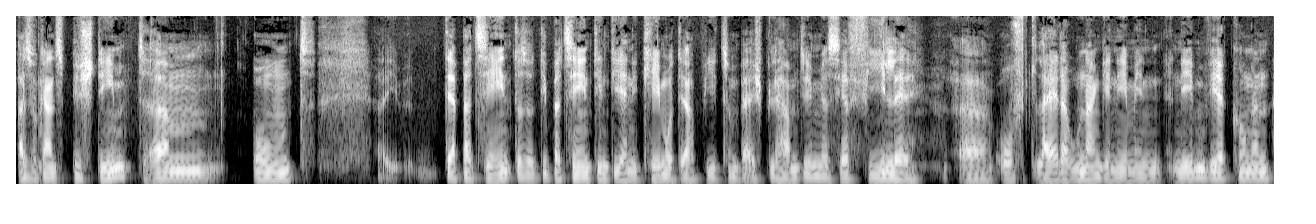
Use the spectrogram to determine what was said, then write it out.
also ganz bestimmt. Ähm und äh, der Patient, also die Patientin, die eine Chemotherapie zum Beispiel haben, die haben ja sehr viele äh, oft leider unangenehme Nebenwirkungen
